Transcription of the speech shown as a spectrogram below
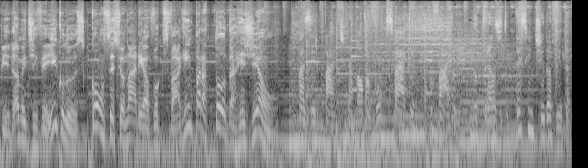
Pirâmide de Veículos, concessionária Volkswagen para toda a região. Fazer parte da nova Volkswagen vale. No trânsito, dê sentido à vida.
